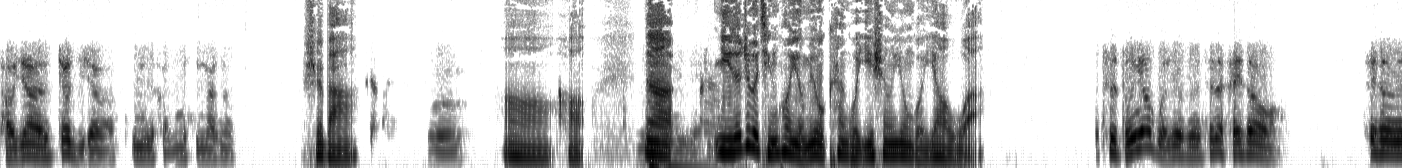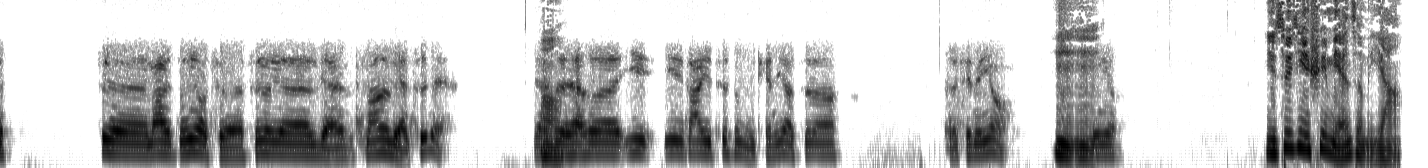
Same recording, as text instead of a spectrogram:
吵架叫几下了，心里很很难受。是吧？嗯，哦，好，那你的这个情况有没有看过医生，用过药物啊？吃中药过，就是现在开烧，开烧这个拿中药吃，吃了两拿了两次的，两次他说一一大一次是五天的药，吃了十天的药，嗯嗯，你最近睡眠怎么样？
